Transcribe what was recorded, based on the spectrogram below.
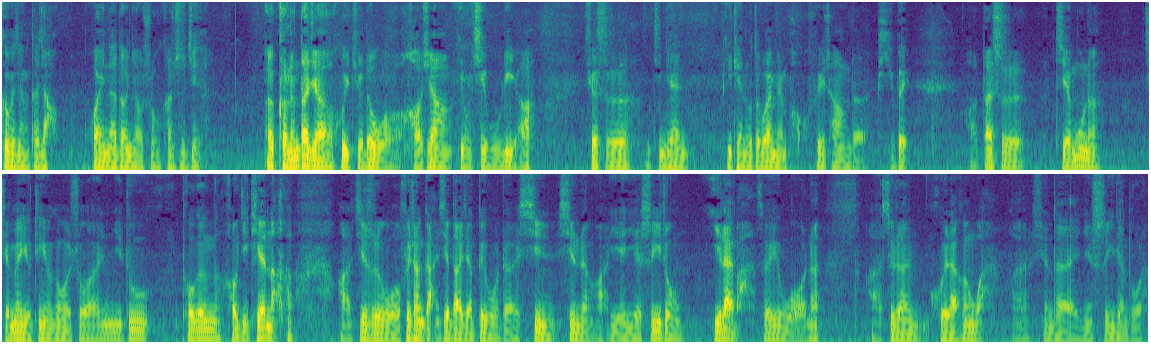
各位听众，大家好，欢迎来到鸟叔看世界。呃，可能大家会觉得我好像有气无力啊，确实今天一天都在外面跑，非常的疲惫啊。但是节目呢，前面有听友跟我说，你都拖更好几天了啊。其实我非常感谢大家对我的信信任啊，也也是一种依赖吧。所以我呢，啊，虽然回来很晚啊，现在已经十一点多了。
